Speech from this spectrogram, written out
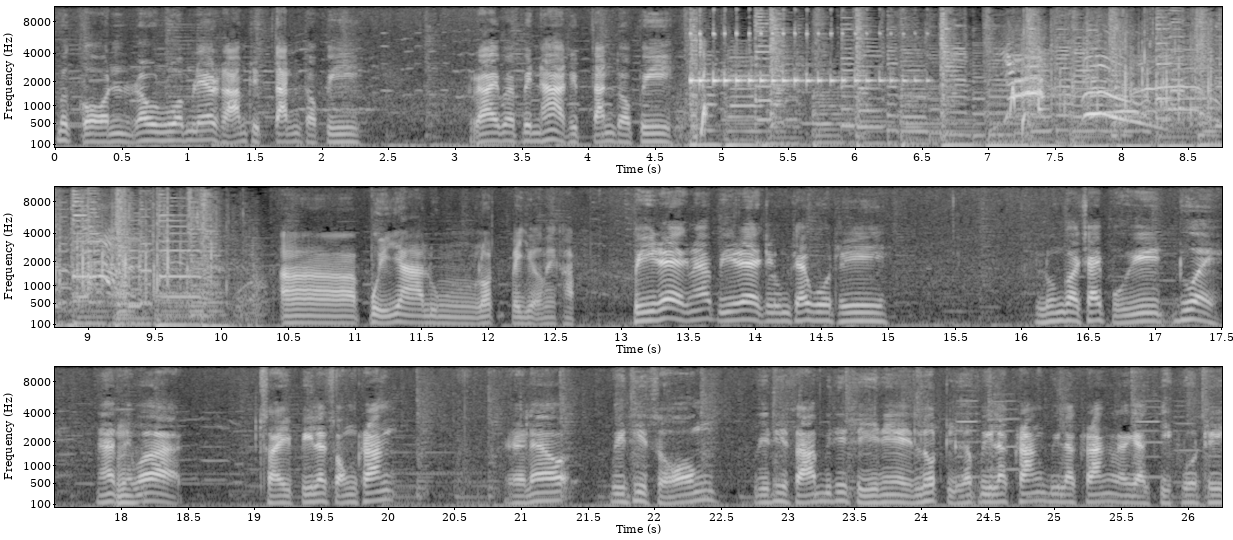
เมื่อก่อนเรารวมแล้ว 30 ตันต่อปีกลายไปเป็น 50 ตันต่อปี ปุ๋ยยาลุงลดไปเยอะไหมครับ ปีแรกนะ ปีแรกลุงใช้โวทีลุงก็ใช้ปุ๋ยด้วยนะแต่ว่าใส่ปีละสองครั้งแต่แล้วปีที่สองปีที่สามปีที่สี่นี่ลดเหลือปีละครั้งปีละครั้งหลังจากฉีดโวที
